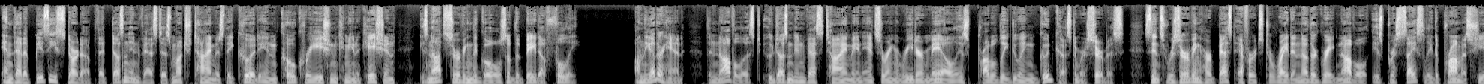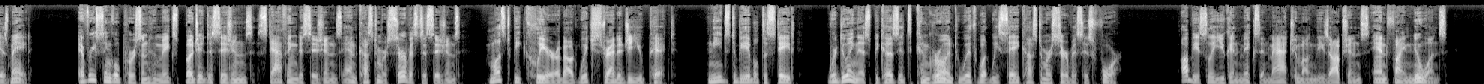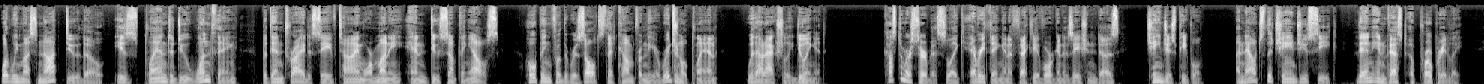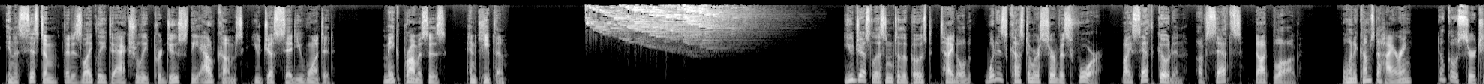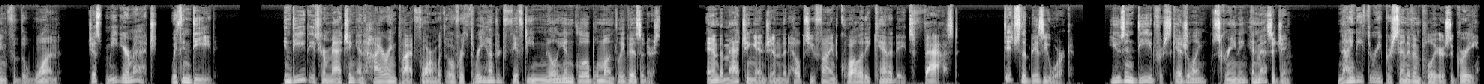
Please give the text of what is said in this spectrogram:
and that a busy startup that doesn't invest as much time as they could in co creation communication is not serving the goals of the beta fully. On the other hand, the novelist who doesn't invest time in answering reader mail is probably doing good customer service, since reserving her best efforts to write another great novel is precisely the promise she has made. Every single person who makes budget decisions, staffing decisions, and customer service decisions must be clear about which strategy you picked needs to be able to state, we're doing this because it's congruent with what we say customer service is for. Obviously, you can mix and match among these options and find new ones. What we must not do, though, is plan to do one thing, but then try to save time or money and do something else, hoping for the results that come from the original plan without actually doing it. Customer service, like everything an effective organization does, changes people. Announce the change you seek, then invest appropriately in a system that is likely to actually produce the outcomes you just said you wanted. Make promises and keep them. You just listened to the post titled, What is Customer Service For? by Seth Godin of Seths.blog. When it comes to hiring, don't go searching for the one. Just meet your match with Indeed. Indeed is your matching and hiring platform with over 350 million global monthly visitors and a matching engine that helps you find quality candidates fast. Ditch the busy work. Use Indeed for scheduling, screening, and messaging. 93% of employers agree.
